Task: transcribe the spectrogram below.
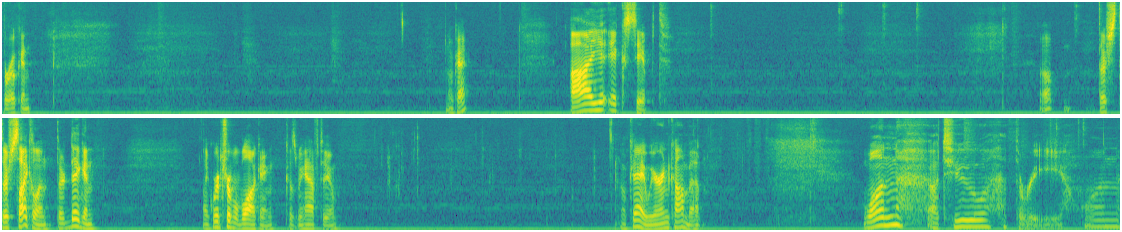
broken. Okay. I accept. Oh, they're they're cycling. They're digging. Like we're triple blocking because we have to. Okay, we are in combat. Uh, three. One.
